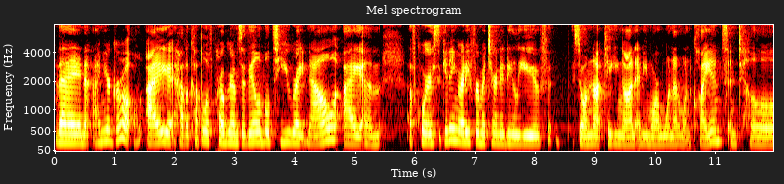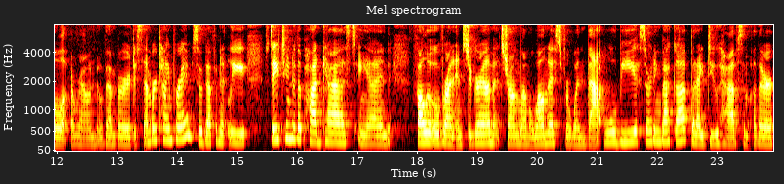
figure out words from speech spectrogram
then I'm your girl. I have a couple of programs available to you right now. I am, of course, getting ready for maternity leave, so I'm not taking on any more one-on-one clients until around November, December timeframe. So definitely stay tuned to the podcast and follow over on Instagram at Strong Mama Wellness for when that will be starting back up. But I do have some other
